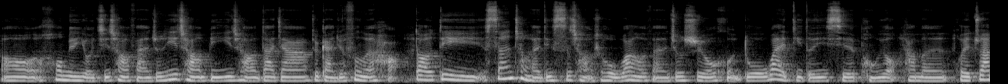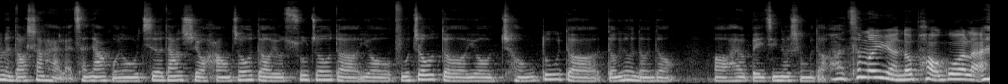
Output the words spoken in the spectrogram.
然后后面有几场反正就是一场比一场，大家就感觉氛围好。到第三场还是第四场的时候，我忘了，反正就是有很多外地的一些朋友，他们会专门到上海来参加活动。我记得当时有杭州的，有苏州的，有福州的，有成都的，等等等等。呃，还有北京的什么的，哇，这么远都跑过来，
